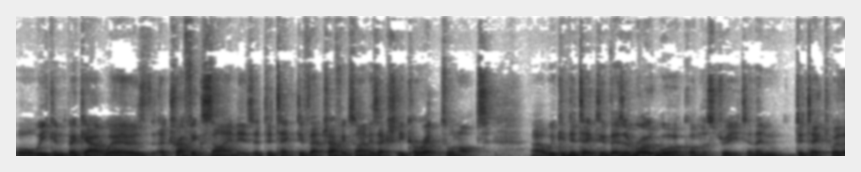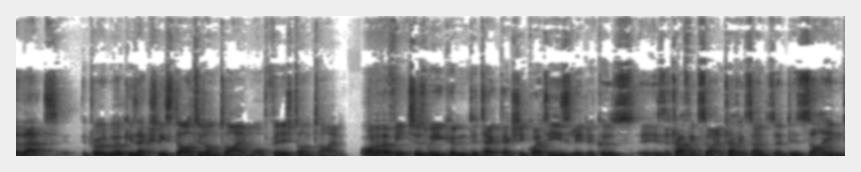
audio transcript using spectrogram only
or we can pick out where a traffic sign is, and detect if that traffic sign is actually correct or not. Uh, we can detect if there's a roadwork on the street and then detect whether that roadwork is actually started on time or finished on time. One of the features we can detect actually quite easily because is a traffic sign. Traffic signs are designed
